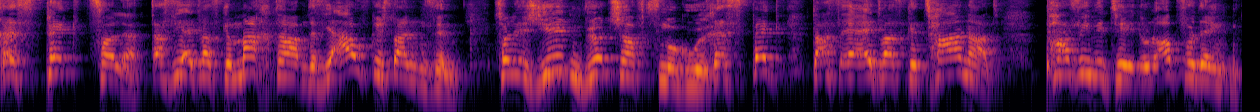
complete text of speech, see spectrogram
Respekt zolle, dass sie etwas gemacht haben, dass sie aufgestanden sind, zolle ich jedem Wirtschaftsmogul Respekt, dass er etwas getan hat. Passivität und Opferdenken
